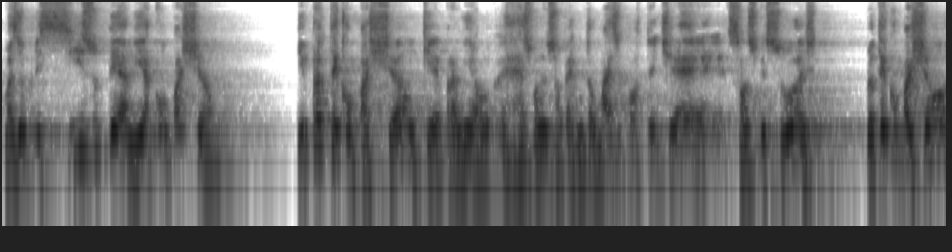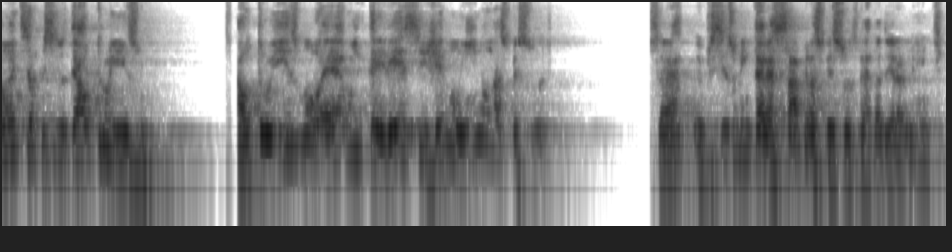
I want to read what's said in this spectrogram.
mas eu preciso ter ali a compaixão. E para ter compaixão, que é para mim respondendo a sua pergunta, o mais importante é são as pessoas. Para ter compaixão, antes eu preciso ter altruísmo. Altruísmo é o interesse genuíno nas pessoas, certo? Eu preciso me interessar pelas pessoas verdadeiramente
